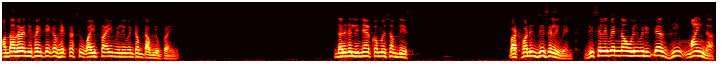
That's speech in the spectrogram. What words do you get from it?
on the other hand if I take a vector say y prime element of W prime, that is a linear combination of this but what is this element? This element now will be written as V minus,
